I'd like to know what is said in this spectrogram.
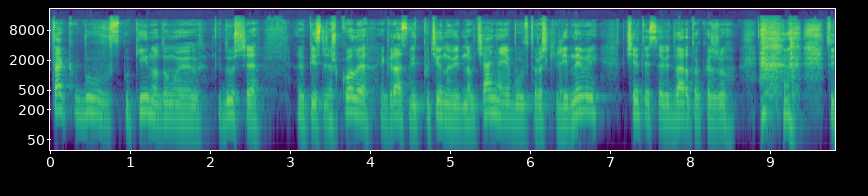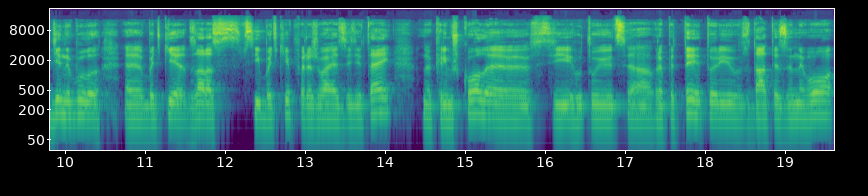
так був спокійно, думаю, піду ще після школи якраз відпочинув від навчання. Я був трошки лінивий вчитися, відверто кажу. Тоді не було е, батьки. Зараз всі батьки переживають за дітей. Ну, крім школи, всі готуються в репетиторів, здати ЗНО.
